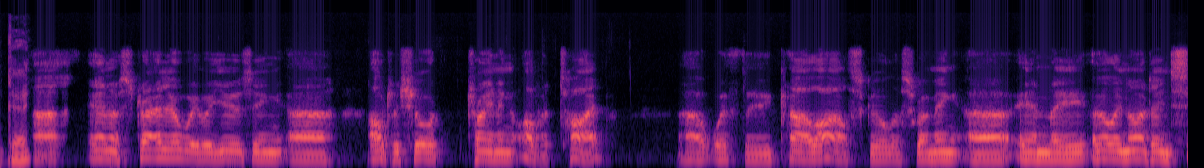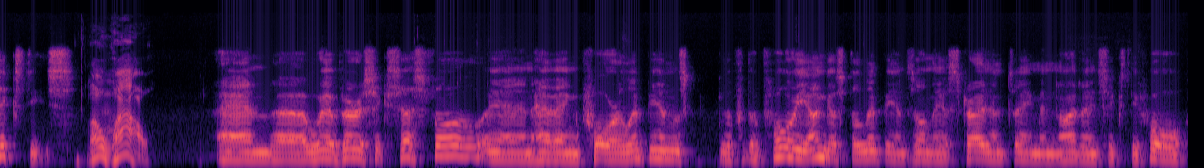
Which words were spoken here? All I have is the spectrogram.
Okay. Uh, in Australia, we were using uh, ultra short training of a type uh, with the Carlile School of Swimming uh, in the early 1960s. oh, wow. and uh, we're very successful in having four Olympians. The, the four youngest Olympians on the Australian team in 1964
